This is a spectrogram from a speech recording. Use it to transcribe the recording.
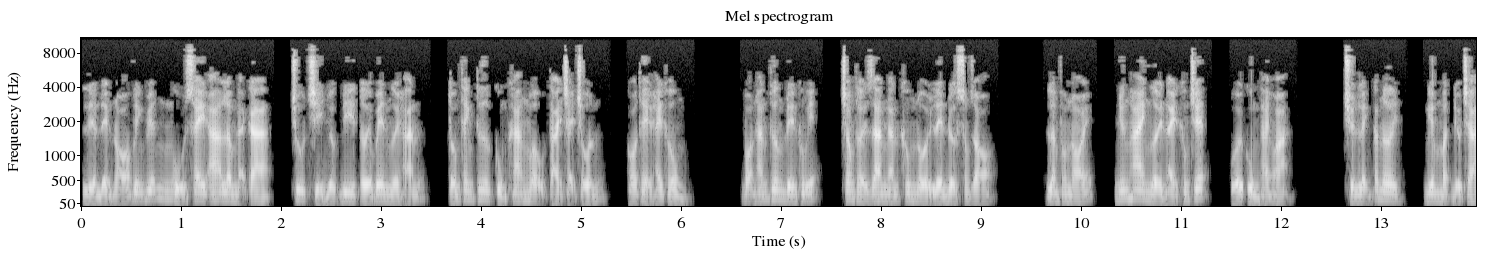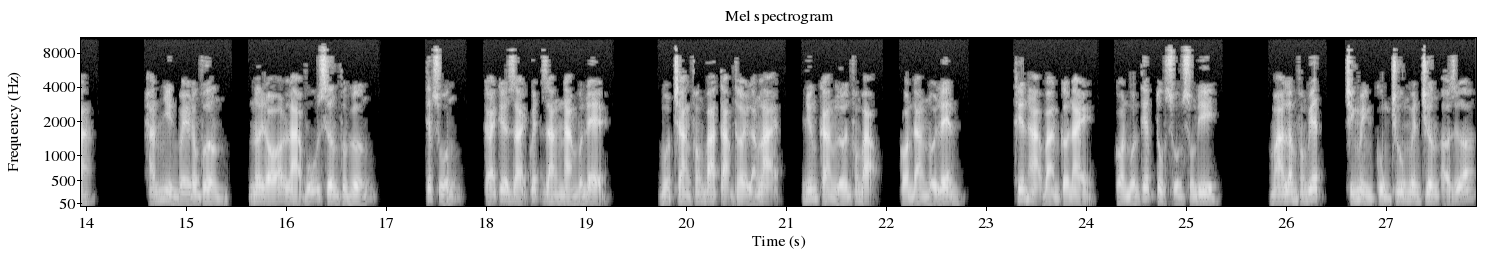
liền để nó vĩnh viễn ngủ say a lâm đại ca, chu chỉ nhược đi tới bên người hắn, tống thanh thư cùng khang mậu tài chạy trốn, có thể hay không? Bọn hắn thương đến không ít, trong thời gian ngắn không nổi lên được sóng gió. Lâm phong nói, nhưng hai người này không chết, cuối cùng thái họa. Truyền lệnh các nơi, nghiêm mật điều tra hắn nhìn về đông vương, nơi đó là vũ xương phương hướng. Tiếp xuống, cái kia giải quyết giang nam vấn đề. Một tràng phong ba tạm thời lắng lại, nhưng càng lớn phong bạo còn đang nổi lên. Thiên hạ bàn cờ này còn muốn tiếp tục xuống xuống đi. Mà lâm phong biết, chính mình cùng chu nguyên trương ở giữa,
